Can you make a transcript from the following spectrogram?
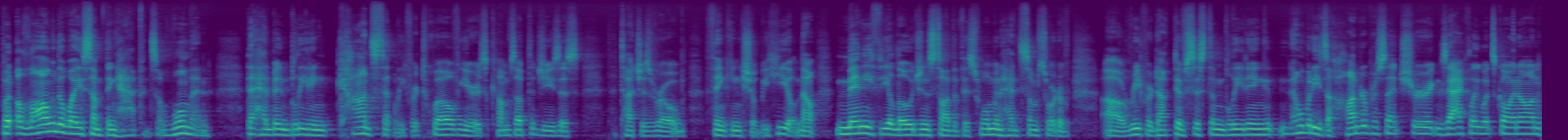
But along the way, something happens. A woman that had been bleeding constantly for 12 years comes up to Jesus to touch his robe, thinking she'll be healed. Now, many theologians thought that this woman had some sort of uh, reproductive system bleeding. Nobody's 100% sure exactly what's going on,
